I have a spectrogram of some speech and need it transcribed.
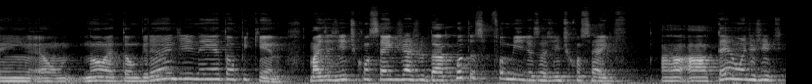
tem, é um, não é tão grande nem é tão pequeno, mas a gente consegue já ajudar. Quantas famílias a gente consegue? A, a, até onde a gente.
